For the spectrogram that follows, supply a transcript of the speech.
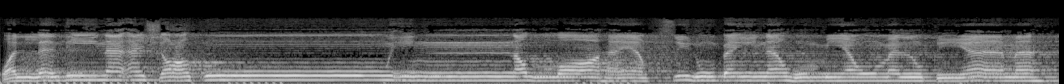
والذين أشركوا إن الله يفصل بينهم يوم القيامة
